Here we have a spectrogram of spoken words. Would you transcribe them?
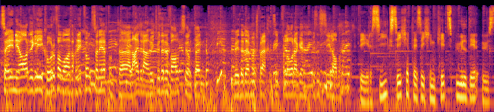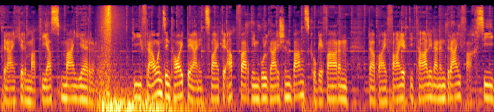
zehn Jahre die gleiche Kurve, die einfach nicht funktioniert und äh, leider auch heute wieder der Fall und dann wieder dementsprechend Zeit verloren bis ins Ziel runter. Der Sieg sicherte sich in Kitzbühel der Österreicher Matthias Meyer. Die Frauen sind heute eine zweite Abfahrt im bulgarischen Bansko gefahren. Dabei feiert Italien einen Dreifachsieg.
